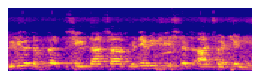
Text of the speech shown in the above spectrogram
ਵੀਡੀਓ ਦਫ਼ਤਰ ਤਹਿਸੀਲਦਾਰ ਸਾਹਿਬ ਜਿਹਨੇ ਵੀ ਫੀਸਟ ਅੱਜ ਬੈਠੇ ਨੇ,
